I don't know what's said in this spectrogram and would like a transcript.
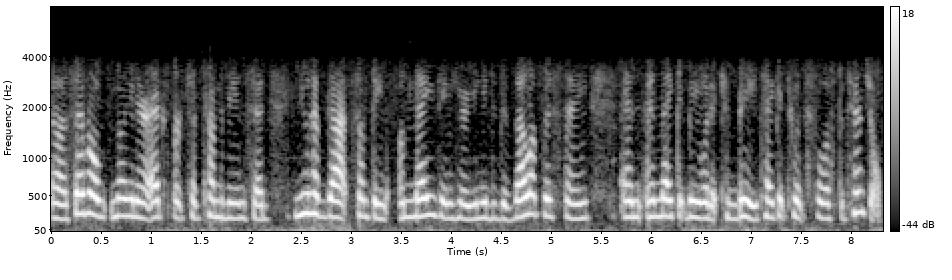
Uh, several millionaire experts have come to me and said, You have got something amazing here. You need to develop this thing and, and make it be what it can be, take it to its fullest potential.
